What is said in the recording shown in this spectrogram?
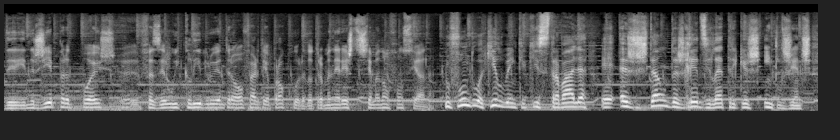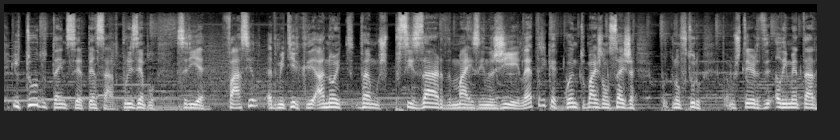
de energia para depois eh, fazer o equilíbrio entre a oferta e a procura. De outra maneira, este sistema não funciona. No fundo, aquilo em que aqui se trabalha é a gestão das redes elétricas inteligentes e tudo tem de ser pensado. Por exemplo, seria Fácil admitir que à noite vamos precisar de mais energia elétrica, quanto mais não seja, porque no futuro vamos ter de alimentar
